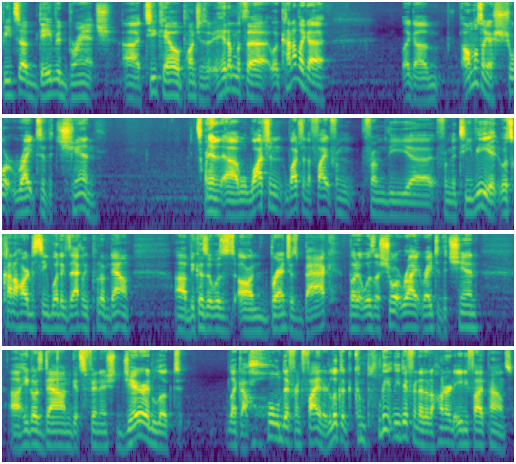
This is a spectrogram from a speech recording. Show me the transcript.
beats up David Branch. Uh, TKO punches it, hit him with a kind of like a like a almost like a short right to the chin. and uh, watching watching the fight from from the uh, from the TV, it was kind of hard to see what exactly put him down uh, because it was on Branch's back, but it was a short right, right to the chin. Uh, he goes down, gets finished. Jared looked like a whole different fighter. Looked completely different at 185 pounds.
